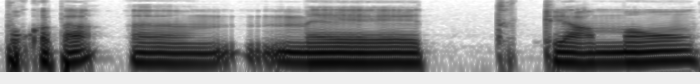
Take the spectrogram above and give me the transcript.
pourquoi pas. mais clairement,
